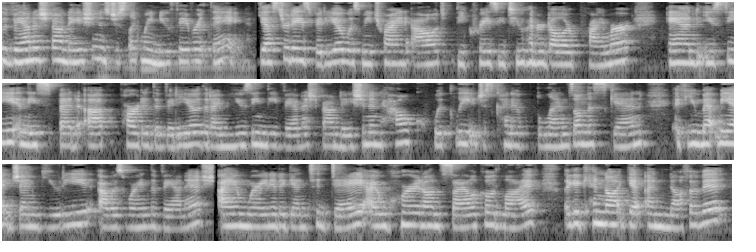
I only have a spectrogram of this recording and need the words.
The Vanish foundation is just like my new favorite thing. Yesterday's video was me trying out the crazy $200 primer and you see in the sped up part of the video that I'm using the Vanish foundation and how quickly it just kind of blends on the skin. If you met me at Gen Beauty, I was wearing the Vanish. I am wearing it again today. I wore it on Style Code Live. Like I cannot get enough of it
